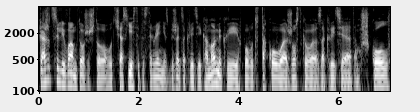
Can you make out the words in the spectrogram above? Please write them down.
Кажется ли вам тоже, что вот сейчас есть это стремление избежать закрытия экономик и по вот такого жесткого закрытия там, школ,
